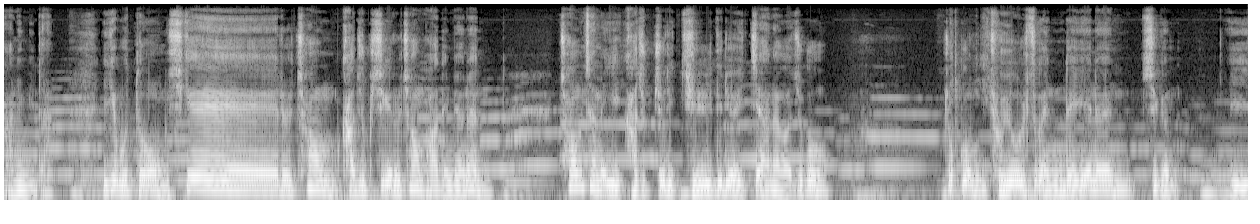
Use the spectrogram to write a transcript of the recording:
아닙니다. 이게 보통 시계를 처음 가죽 시계를 처음 받으면은 처음 참에 이 가죽줄이 길들여 있지 않아 가지고 조금 조여올 수가 있는데 얘는 지금 이,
